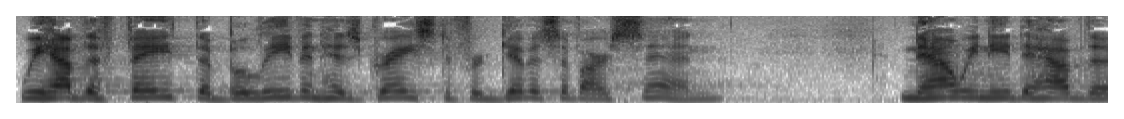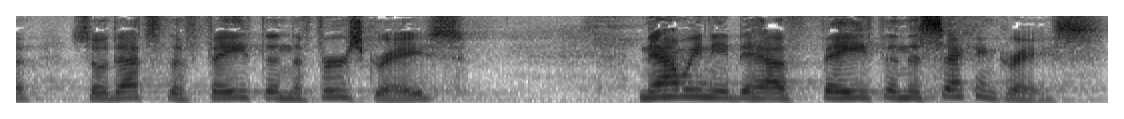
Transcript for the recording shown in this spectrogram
We have the faith to believe in His grace to forgive us of our sin. Now we need to have the, so that's the faith in the first grace. Now we need to have faith in the second grace.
